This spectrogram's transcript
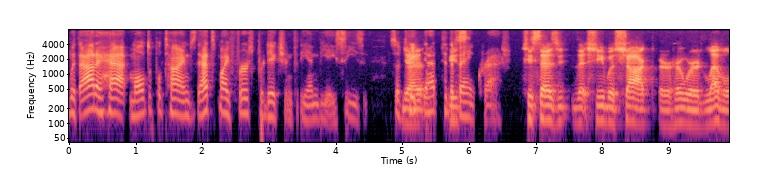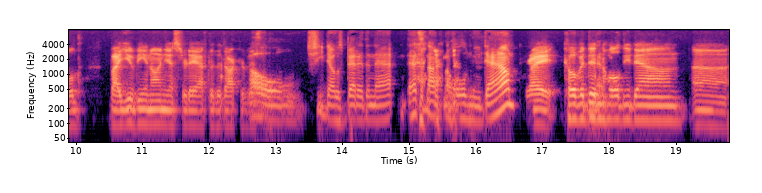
without a hat multiple times. That's my first prediction for the NBA season. So Yeah, take that to the bank, Crash. She says that she was shocked, or her word, leveled by you being on yesterday after the doctor visit. Oh, she knows better than that. That's not going to hold me down. Right. COVID didn't No. hold you down. Uh,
